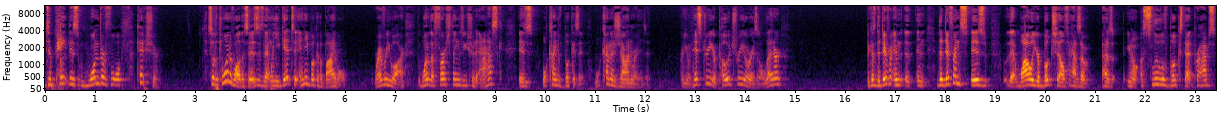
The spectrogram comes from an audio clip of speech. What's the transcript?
to paint this wonderful picture. So the point of all this is, is that when you get to any book of the Bible, wherever you are, one of the first things you should ask is, what kind of book is it? What kind of genre is it? Are you in history or poetry or is it a letter? Because the different and, uh, and the difference is that while your bookshelf has a has you know a slew of books that perhaps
